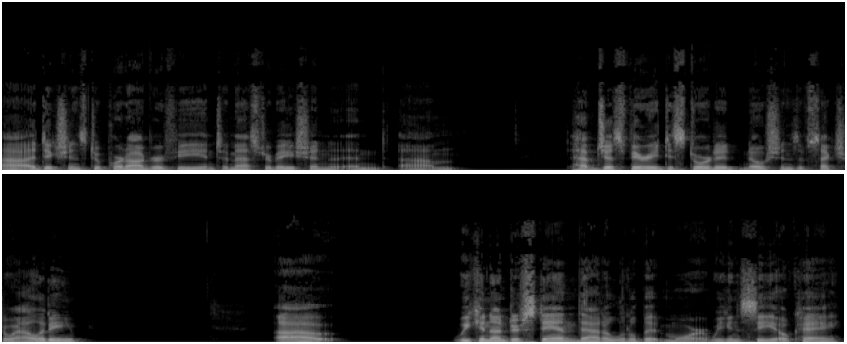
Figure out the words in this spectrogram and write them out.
uh, addictions to pornography and to masturbation and um, have just very distorted notions of sexuality, uh, we can understand that a little bit more. We can see, okay,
